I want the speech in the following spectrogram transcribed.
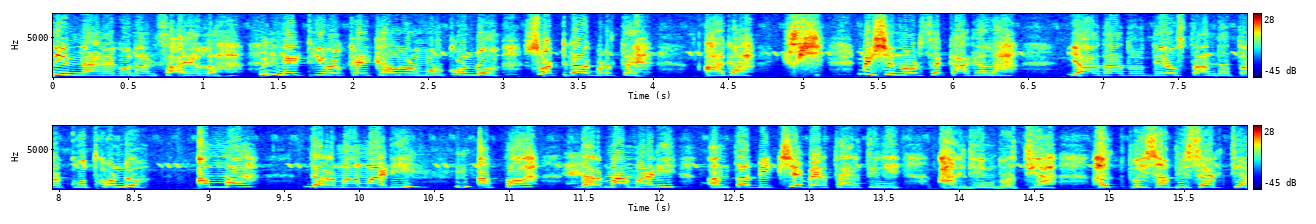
ನಿನ್ನ ನನಗೂ ನಾನು ಸಾಯಲ್ಲ. ನೆಟ್ಟಿರೋ ಕೈ ಕಾಲುಗಳು ಮುರ್ಕೊಂಡು ಸೊಟ್ಗಾಗ್ಬಿಡುತ್ತೆ. ಆಗ ಮಿಷನ್ ನೋಡ್ಸಕ್ಕಾಗಲ್ಲ ಯಾವ್ದಾದ್ರೂ ದೇವಸ್ಥಾನದ ಹತ್ರ ಕೂತ್ಕೊಂಡು ಅಮ್ಮ ಧರ್ಮ ಮಾಡಿ. ಅಪ್ಪ ಧರ್ಮ ಮಾಡಿ ಅಂತ ಭಿಕ್ಷೆ ಬೇಡ್ತಾ ಇರ್ತೀನಿ. ಆಗ ನೀನ್ ಬರ್ತೀಯಾ? ಹತ್ತು ಪೈಸಾ ಬಿಸಾಕ್ತೀಯ?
